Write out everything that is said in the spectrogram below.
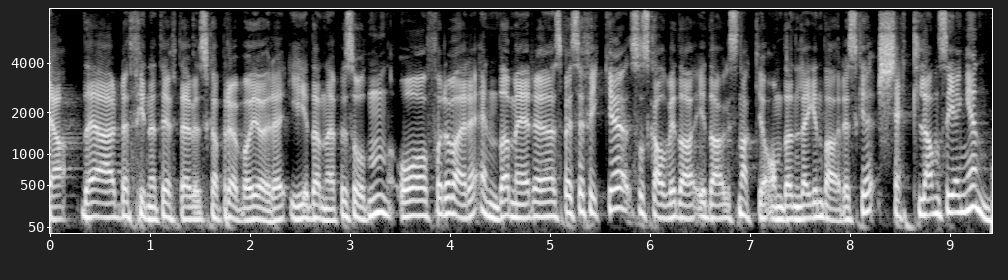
Ja, det er definitivt det vi skal prøve å gjøre i denne episoden. Og for å være enda mer eh, spesifikke, så skal vi da i dag snakke om den legendariske Shetlandsgjengen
